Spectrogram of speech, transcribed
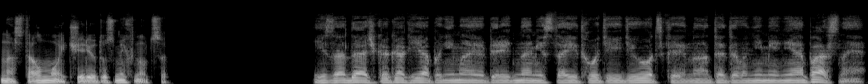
Настал мой черед усмехнуться. И задачка, как я понимаю, перед нами стоит хоть и идиотская, но от этого не менее опасная.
